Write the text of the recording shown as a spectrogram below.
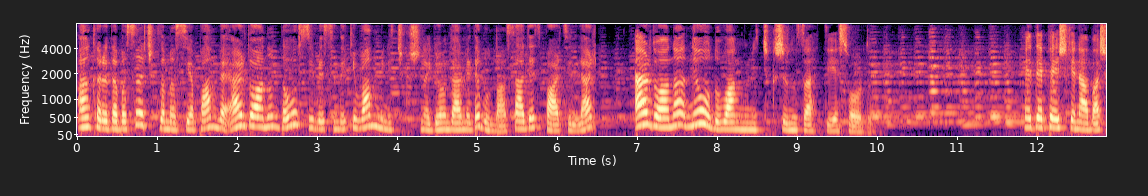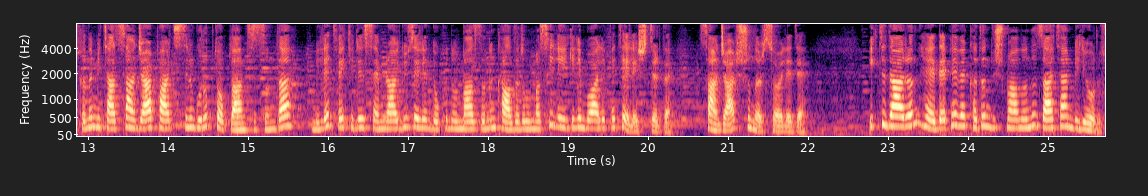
Ankara'da basın açıklaması yapan ve Erdoğan'ın Davos zirvesindeki One Minute çıkışına göndermede bulunan Saadet Partililer Erdoğan'a ne oldu Van Münih çıkışınıza diye sordu. HDP eş genel başkanı Mithat Sancar partisinin grup toplantısında milletvekili Semra Güzel'in dokunulmazlığının kaldırılması ile ilgili muhalefeti eleştirdi. Sancar şunları söyledi. İktidarın HDP ve kadın düşmanlığını zaten biliyoruz.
